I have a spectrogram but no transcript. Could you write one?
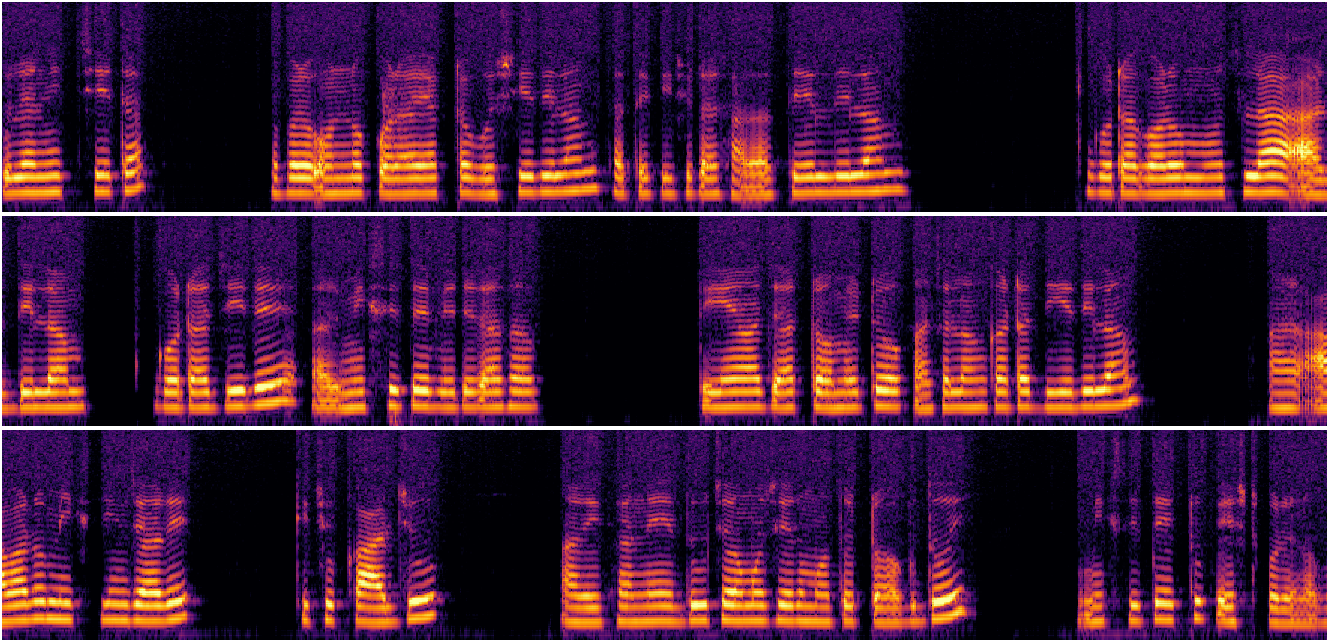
তুলে নিচ্ছি এটা। এবার অন্য কড়াই একটা বসিয়ে দিলাম, তাতে কিছুটা সাদা তেল দিলাম, গোটা গরম মশলা আর দিলাম গোটা জিরে আর মিক্সিতে বেটে রাখা পেঁয়াজ আর টমেটো, কাঁচা লঙ্কাটা দিয়ে দিলাম। আর আবারও মিক্সিং জারে কিছু কাজু আর এখানে দু চামচের মতো টক দই মিক্সিতে একটু পেস্ট করে নেব।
